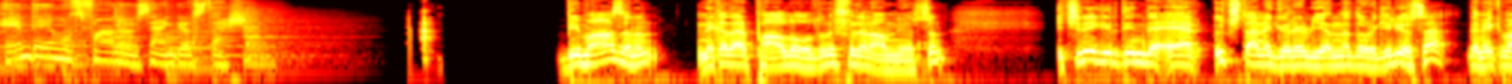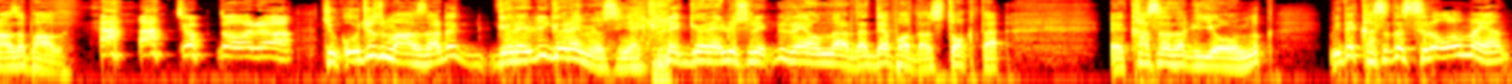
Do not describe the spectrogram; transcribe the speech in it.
hem de mutfağına özen göster. Bir mağazanın ne kadar pahalı olduğunu şuradan anlıyorsun. İçine girdiğinde eğer 3 tane görevli yanına doğru geliyorsa demek ki mağaza pahalı. Çok doğru. Çünkü ucuz mağazalarda görevli göremiyorsun. Yani göre, görevli sürekli reyonlarda, depoda, stokta, e, kasadaki yoğunluk. Bir de kasada sıra olmayan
